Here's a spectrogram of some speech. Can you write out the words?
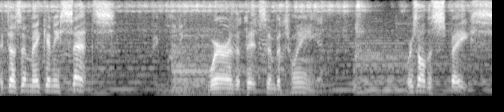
It doesn't make any sense. Where are the bits in between? Where's all the space?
